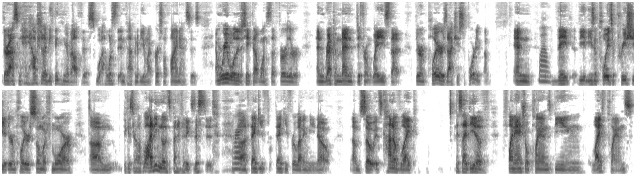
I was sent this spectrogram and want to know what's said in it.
they're asking, "Hey, how should I be thinking about this? What, what is the impact going to be on my personal finances?" And we're able to take that one step further and recommend different ways that their employer is actually supporting them. And wow. they the, these employees appreciate their employer so much more um, because they're like, "Well, I didn't even know this benefit existed. Right. Uh, thank you, for, thank you for letting me know." Um, so it's kind of like this idea of financial plans being life plans.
